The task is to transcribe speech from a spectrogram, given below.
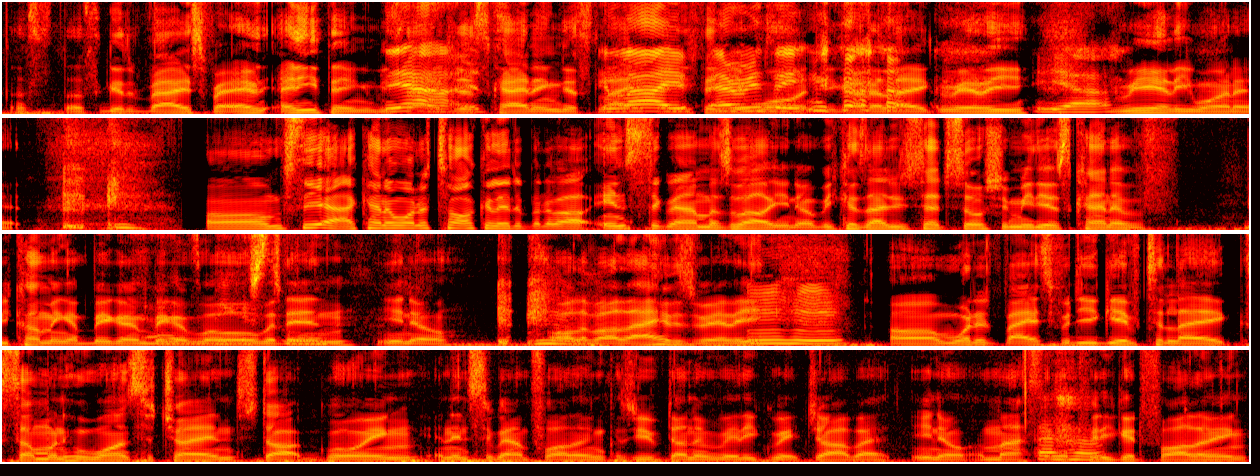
That's that's good advice for an- anything besides Yeah, just kiting, just life, life, anything, you want. You gotta like really, Yeah. really want it. um. So yeah, I kind of want to talk a little bit about Instagram as well. You know, because as you said, social media is kind of becoming a bigger and Yeah, bigger role within you know all of our lives really. Mm-hmm. Um, what advice would you give to like someone who wants to try and start growing an Instagram following? Because you've done a really great job at you know amassing a Uh-huh. pretty good following.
